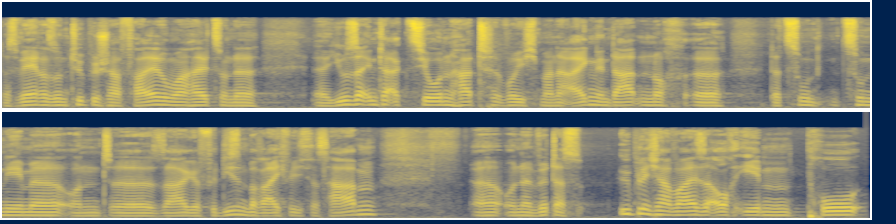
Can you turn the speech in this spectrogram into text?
Das wäre so ein typischer Fall, wo man halt so eine äh, User-Interaktion hat, wo ich meine eigenen Daten noch äh, dazu zunehme und äh, sage, für diesen Bereich will ich das haben. und dann wird das üblicherweise auch eben pro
